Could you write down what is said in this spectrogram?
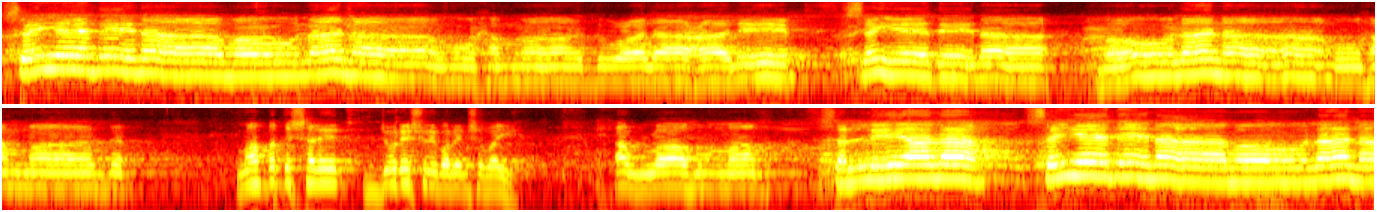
سيدنا مولانا محمد وعلى آله سيدنا مولانا محمد মোহাম্মতের সাথে জোরে সুরে বলেন সবাই আল্লাহুম্মা সাল্লি আলা سيدنا مولانا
